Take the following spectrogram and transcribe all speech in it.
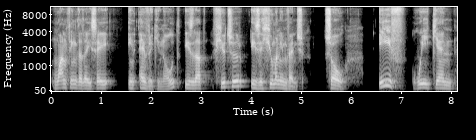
one thing that I say in every keynote is that future is a human invention. So if we can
